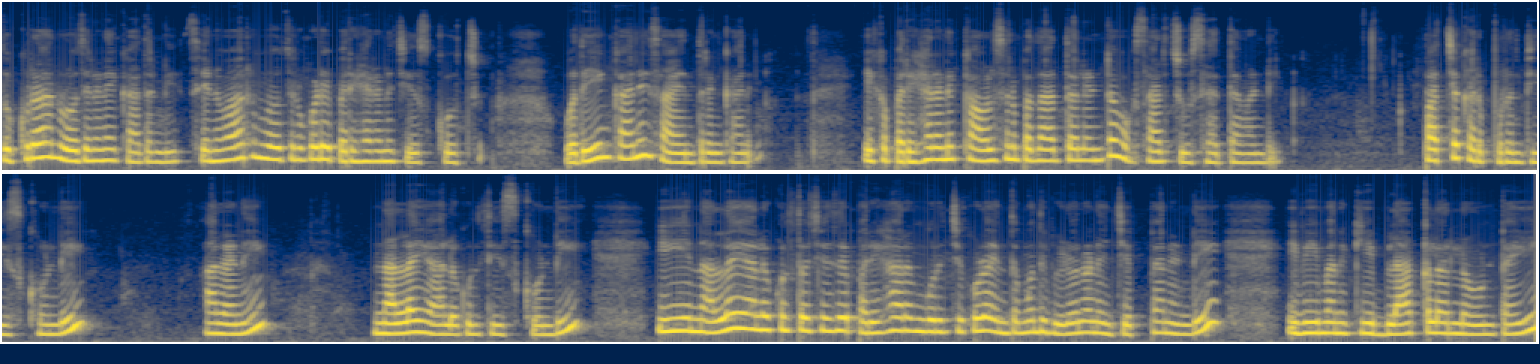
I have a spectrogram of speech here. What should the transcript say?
శుక్రవారం రోజుననే కాదండి శనివారం రోజున కూడా ఈ పరిహారాన్ని చేసుకోవచ్చు. ఉదయం కానీ సాయంత్రం కానీ. ఇక పరిహారానికి కావలసిన పదార్థాలు ఏంటో ఒకసారి చూసేద్దామండి. పచ్చకర్పూరం తీసుకోండి. అలానే నల్ల యాలకులు తీసుకోండి. ఈ నల్ల యాలకులతో చేసే పరిహారం గురించి కూడా ఇంతకుముందు వీడియోలో నేను చెప్పానండి. ఇవి మనకి బ్లాక్ కలర్లో ఉంటాయి.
